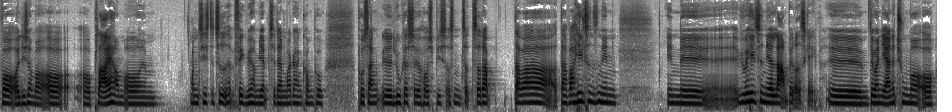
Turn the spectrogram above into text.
for at, ligesom at, at, at pleje ham, og, øhm, og den sidste tid fik vi ham hjem til Danmark, og han kom på, på St. Øh, Lukas øh, Hospice, og sådan, så, så der, der, var, der var hele tiden sådan en, en øh, vi var hele tiden i alarmberedskab. Øh, det var en hjernetumor, og,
